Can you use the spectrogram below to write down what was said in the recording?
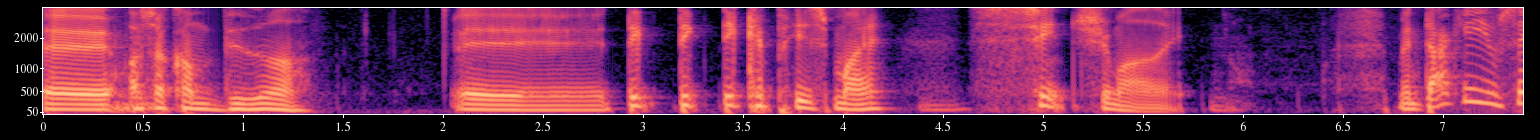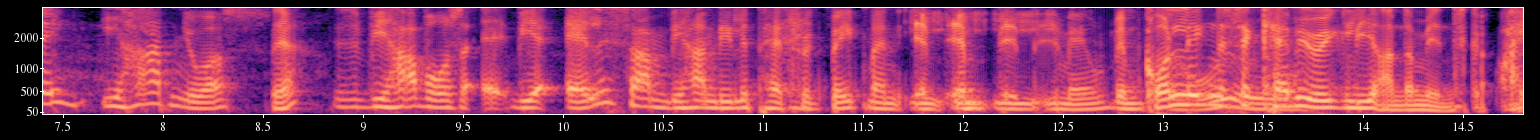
Øh, og så komme videre. Øh, det, det, det kan pisse mig sindssygt meget af. Men der kan I jo se, I har den jo også. Ja. Altså, Vi har vores, vi er alle sammen, vi har en lille Patrick Bateman i, i, i, i maven. Men grundlæggende, så kan vi jo ikke lide andre mennesker. Ej,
